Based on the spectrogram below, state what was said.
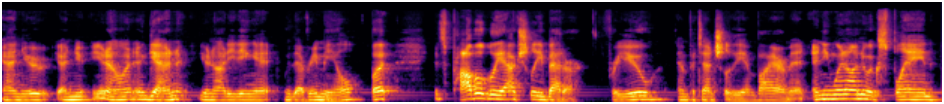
and you're and you you know and again you're not eating it with every meal but it's probably actually better for you and potentially the environment. And he went on to explain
